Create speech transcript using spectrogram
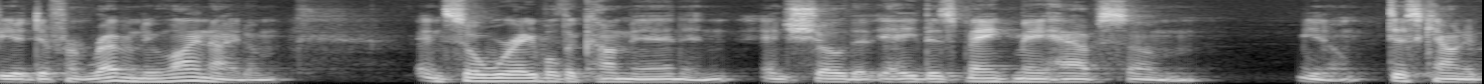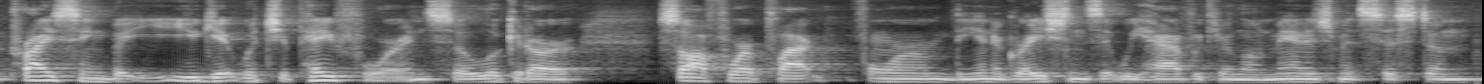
via different revenue line item. And so we're able to come in and, and show that, hey, this bank may have some, you know, discounted pricing, but you get what you pay for. And so look at our software platform, the integrations that we have with your loan management system,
